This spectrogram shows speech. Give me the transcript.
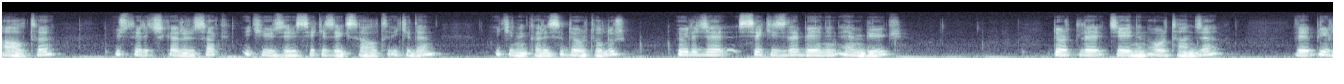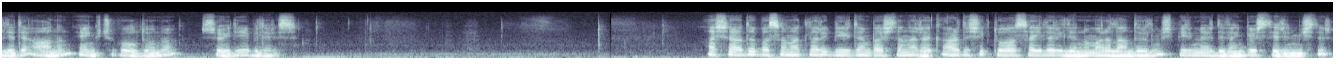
6 üstleri çıkarırsak 2 üzeri 8 eksi 6 2'den 2'nin karesi 4 olur. Böylece 8 ile B'nin en büyük, 4 ile C'nin ortanca ve 1 ile de A'nın en küçük olduğunu söyleyebiliriz. Aşağıda basamakları birden başlanarak ardışık doğal sayılar ile numaralandırılmış bir merdiven gösterilmiştir.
